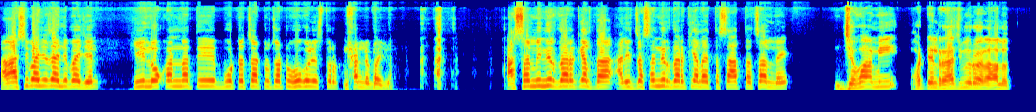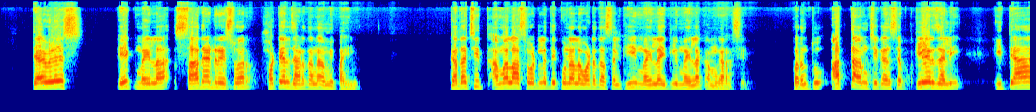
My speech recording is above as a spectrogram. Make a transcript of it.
आणि अशी भाजी झाली पाहिजे की लोकांना ते बोट चाटू चाटू होगळेस तर खाल्लं पाहिजे. असा मी निर्धार केलता आणि जसा निर्धार केलाय तसा आता चाललंय. जेव्हा आम्ही हॉटेल राजवीरवर आलो त्यावेळेस एक महिला साध्या ड्रेसवर हॉटेल झाडताना आम्ही पाहिली. कदाचित आम्हाला असं वाटलं ते कुणाला वाटत असेल की ही महिला इथली महिला कामगार असेल. परंतु आत्ता आमची कन्सेप्ट क्लिअर झाली की त्या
